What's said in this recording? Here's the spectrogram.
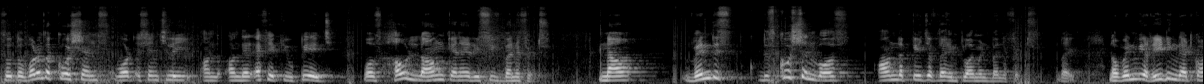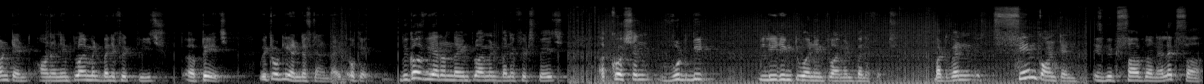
so the, one of the questions, what essentially on, on their FAQ page was, how long can I receive benefits? Now, when this, this question was on the page of the employment benefits, right? Now, when we are reading that content on an employment benefit page, uh, page we totally understand, right? Okay, because we are on the employment benefits page, a question would be leading to an employment benefit. But when same content is being served on Alexa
